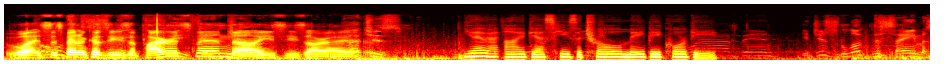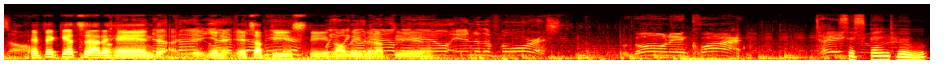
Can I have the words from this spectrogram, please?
What? Suspend him because he's a Pirates fan? No, he's he's all right. Yeah, I guess he's a troll, maybe Corgi. Just look the same as all. If it gets out of hand, uh, you know, it's up to you, Steve. I'll leave it up to you. into the forest. We're going in quiet. Take Suspend who?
